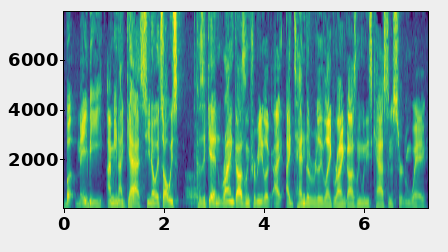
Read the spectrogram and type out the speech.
but maybe. I mean, I guess you know, it's always because again, Ryan Gosling for me. Look, I I tend to really like Ryan Gosling when he's cast in a certain way.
